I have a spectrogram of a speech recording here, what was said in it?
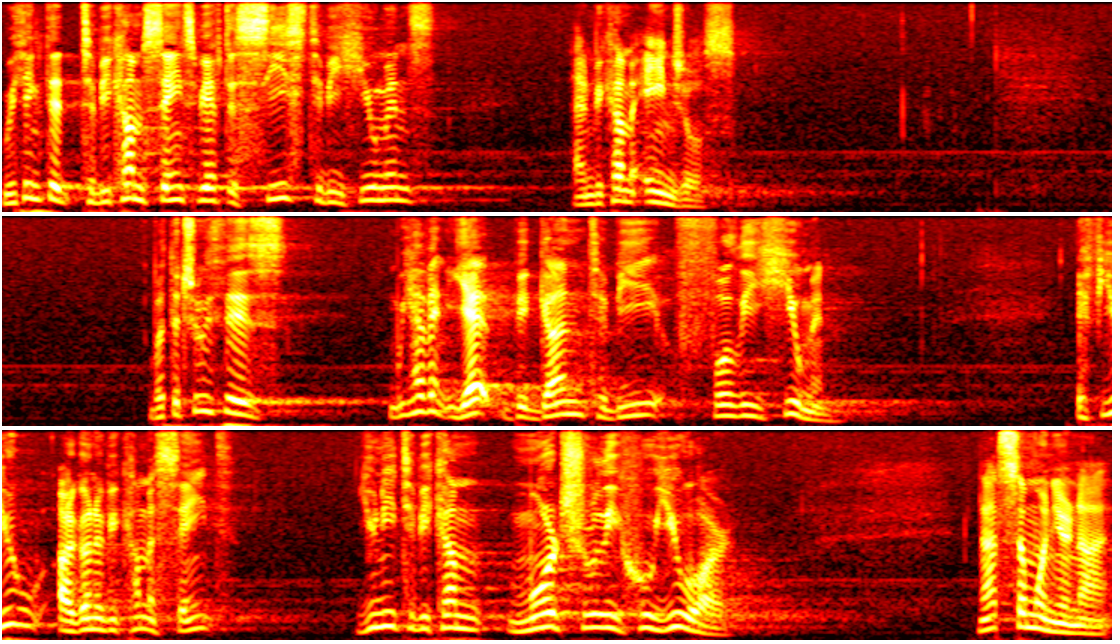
We think that to become saints, we have to cease to be humans and become angels. But the truth is, we haven't yet begun to be fully human. If you are going to become a saint, you need to become more truly who you are, not someone you're not.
